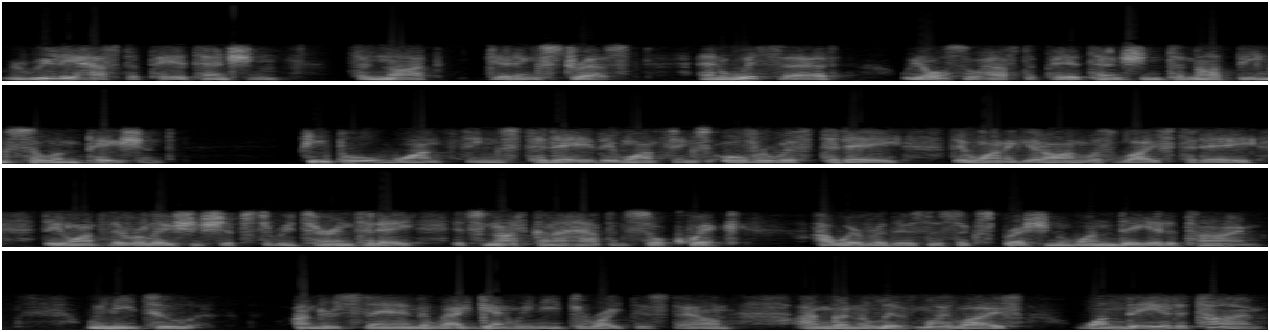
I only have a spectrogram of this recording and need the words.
We really have to pay attention to not getting stressed. And with that, we also have to pay attention to not being so impatient. People want things today. They want things over with today. They want to get on with life today. They want their relationships to return today. It's not going to happen so quick. However, there's this expression one day at a time. We need to understand, and again, we need to write this down. I'm going to live my life one day at a time.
